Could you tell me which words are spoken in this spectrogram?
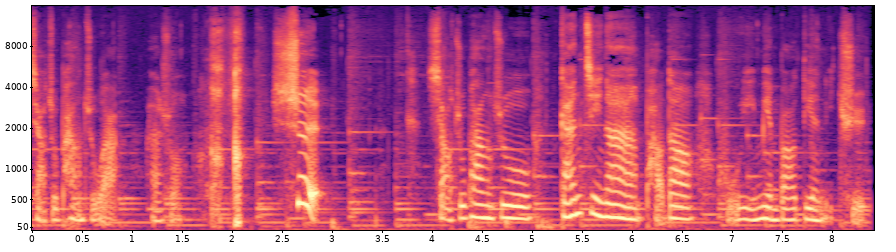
小猪胖猪啊，他说是。小猪胖猪赶紧啊跑到狐狸面包店里去。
